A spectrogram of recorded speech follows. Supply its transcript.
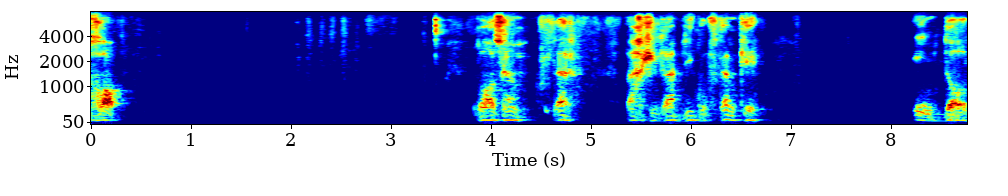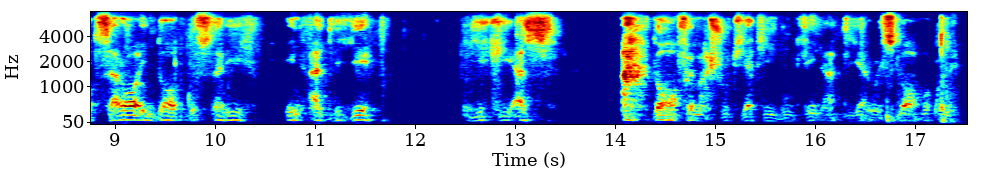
خب. باز در بخش قبلی گفتم که این دادسرا این دادگستری این عدلیه یکی از اهداف مشروطیتی بود که این عدلیه رو اصلاح بکنه.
